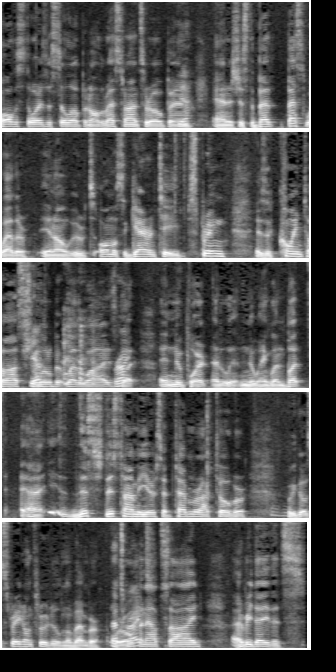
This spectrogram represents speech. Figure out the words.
all the stores are still open, all the restaurants are open, Yeah. and it's just the be- best weather. You know, it's almost a guarantee. Spring is a coin toss, Yeah. a little bit weather-wise, Right. but in Newport and New England. But uh, this this time of year, September, October, we go straight on through till November. That's We're right. open outside every day. That's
